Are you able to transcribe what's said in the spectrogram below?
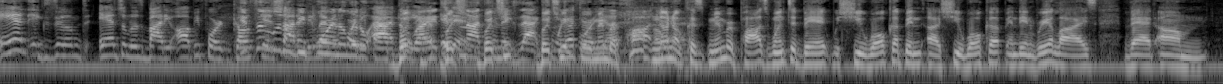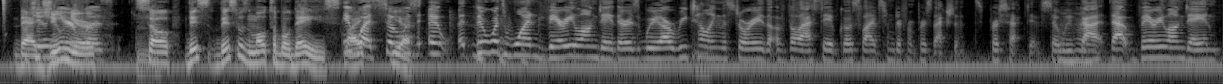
and exhumed Angela's body all before Ghost It's a gets little shot at before and a little 11:45. after, Yeah. right? It It's not but an you, exact but you have to remember, yes? Pa, no, no, because remember, Paz went to bed. She woke up and uh, she woke up and then realized that um that Junior Junior. was- so this this was multiple days. It like, was so. yeah. It was. It, there was one very long day. There is. We are retelling the story of the, of the last day of Ghost Lives from different perspectives. Perspectives. So Mm-hmm. we've got that very long day, and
